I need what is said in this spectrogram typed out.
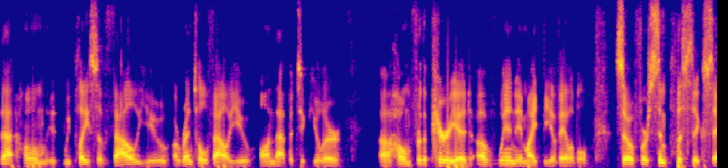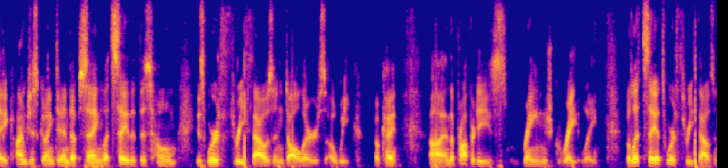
that home, it, we place a value, a rental value on that particular uh, home for the period of when it might be available. So, for simplistic sake, I'm just going to end up saying, let's say that this home is worth $3,000 a week, okay? Uh, and the property's range greatly. But let's say it's worth 3000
